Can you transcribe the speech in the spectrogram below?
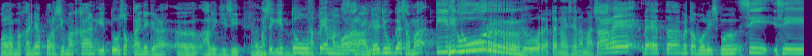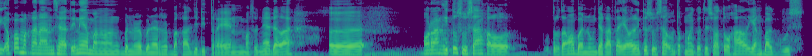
pola makannya, porsi makan itu sok tanya gerak eh, ahli gizi. Pasti gitu. Tapi emang olahraga juga sama tidur. Tidur. tidur eta nu hese nama Sare da eta metabolisme. si si apa makanan sehat ini emang bener-bener bakal jadi tren maksudnya adalah eh orang itu susah kalau terutama Bandung Jakarta ya orang itu susah untuk mengikuti suatu hal yang bagus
